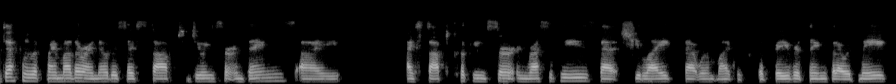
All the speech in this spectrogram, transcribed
definitely with my mother i noticed i stopped doing certain things. I i stopped cooking certain recipes that she liked that were like the favorite things that i would make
